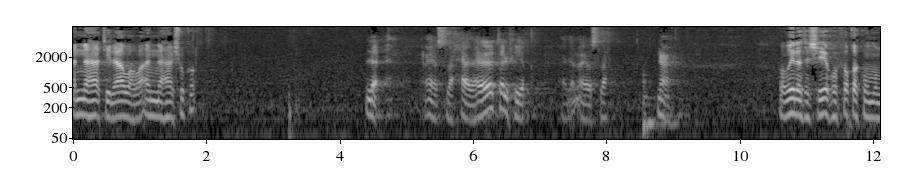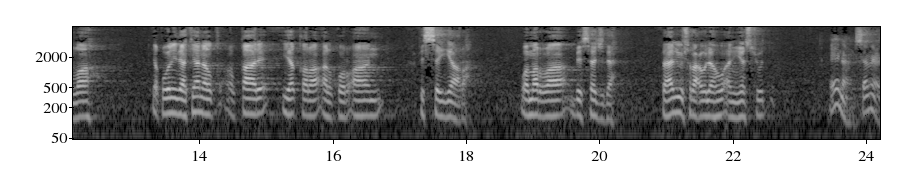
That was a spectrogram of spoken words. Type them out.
أنها تلاوة وأنها شكر؟ لا ما يصلح. هذا هذا تلفيق. هذا ما يصلح. نعم. فضيلة الشيخ وفقكم الله يقول إذا كان القارئ يقرأ القرآن في السيارة ومر بسجدة فهل يشرع له أن يسجد؟ اي نعم سمعت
